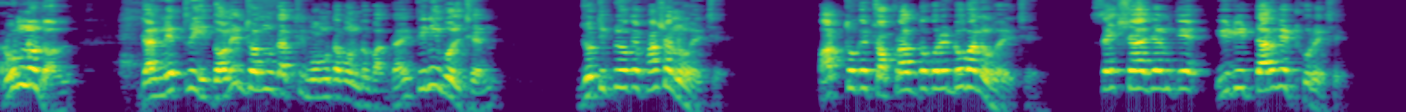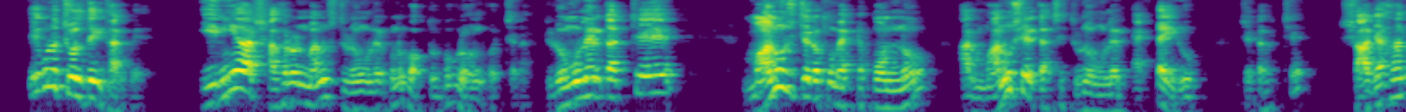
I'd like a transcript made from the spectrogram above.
আর অন্য দল, যার নেত্রী, দলের জন্মদাত্রী মমতা বন্দ্যোপাধ্যায়, তিনি বলছেন, জ্যোতিপ্রিয়কে ফাঁসানো হয়েছে। পার্থকে চক্রান্ত করে ডোবানো হয়েছে। শেখ শাহজাহানকে ইডি টার্গেট করেছে। এগুলো চলতেই থাকবে। এ নিয়ে আর সাধারণ মানুষ তৃণমূলের কোনো বক্তব্য গ্রহণ করছে না। তৃণমূলের কাছে মানুষ যেরকম একটা পণ্য, আর মানুষের কাছে তৃণমূলের একটাই রূপ, সেটা হচ্ছে শাহজাহান,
